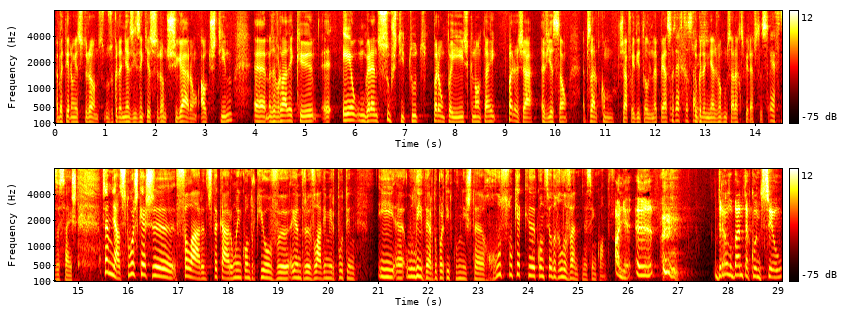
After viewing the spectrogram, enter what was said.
abateram esses drones, os ucranianos dizem que esses drones chegaram ao destino, eh, mas a verdade é que eh, é um grande substituto para um país que não tem para já aviação, apesar de, como já foi dito ali na peça, os, os ucranianos vão começar a receber F-16. F-16. José Milhazes, tu hoje queres falar, destacar um encontro que houve entre Vladimir Putin e uh, o líder do Partido Comunista Russo. O que é que aconteceu de relevante nesse encontro? Olha, uh, de relevante aconteceu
